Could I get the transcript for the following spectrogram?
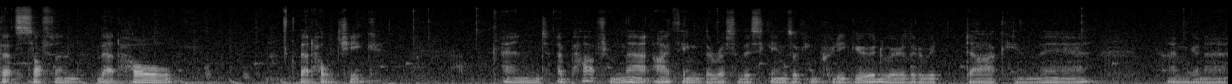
that softened that whole that whole cheek. And apart from that, I think the rest of the skin's looking pretty good. We're a little bit dark in there. I'm gonna,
